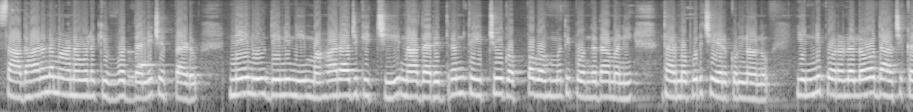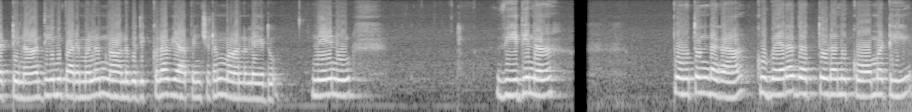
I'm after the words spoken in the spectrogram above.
సాధారణ మానవులకు ఇవ్వొద్దని చెప్పాడు. నేను దీనిని మహారాజుకిచ్చి నా దరిద్రం తీర్చు గొప్ప బహుమతి పొందుదామని ధర్మపురి చేరుకున్నాను. ఎన్ని పొరలలో దాచికట్టినా దీని పరిమళం నాలుగు దిక్కులా వ్యాపించడం మానలేదు. నేను వీధిన పోతుండగా కుబేరదత్తుడను కోమటి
